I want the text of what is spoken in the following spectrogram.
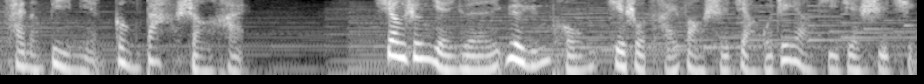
才能避免更大伤害。相声演员岳云鹏接受采访时讲过这样一件事情。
